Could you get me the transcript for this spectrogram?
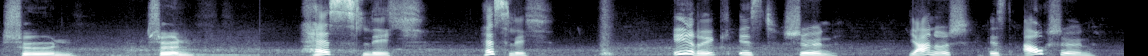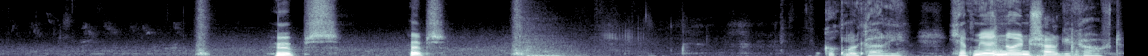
Schön, schön. Hässlich, hässlich. Erik ist schön. Janusz ist auch schön. Hübsch, hübsch. Guck mal, Kari. Ich habe mir einen neuen Schal gekauft.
